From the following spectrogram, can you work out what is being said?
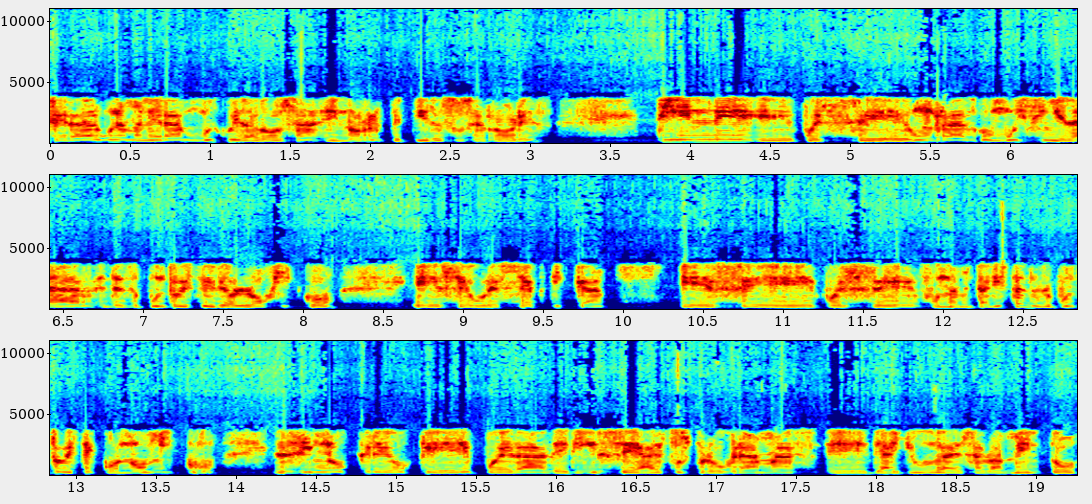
será de alguna manera muy cuidadosa en no repetir esos errores. Tiene, eh, pues, eh, un rasgo muy similar desde el punto de vista ideológico, es euroscéptica, es eh, pues eh, fundamentalista desde el punto de vista económico, decir, no creo que pueda adherirse a estos programas eh, de ayuda, de salvamento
